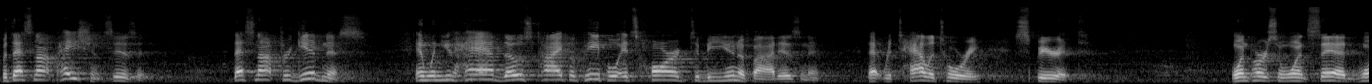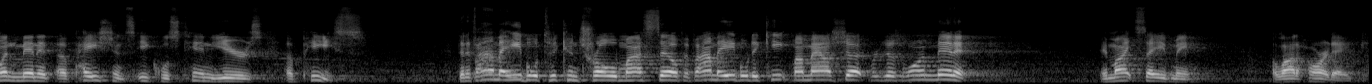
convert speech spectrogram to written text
But that's not patience, is it? That's not forgiveness. And when you have those type of people, it's hard to be unified, isn't it? that retaliatory spirit. One person once said, one minute of patience equals 10 years of peace. That if I'm able to control myself, if I'm able to keep my mouth shut for just one minute, it might save me a lot of heartache.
